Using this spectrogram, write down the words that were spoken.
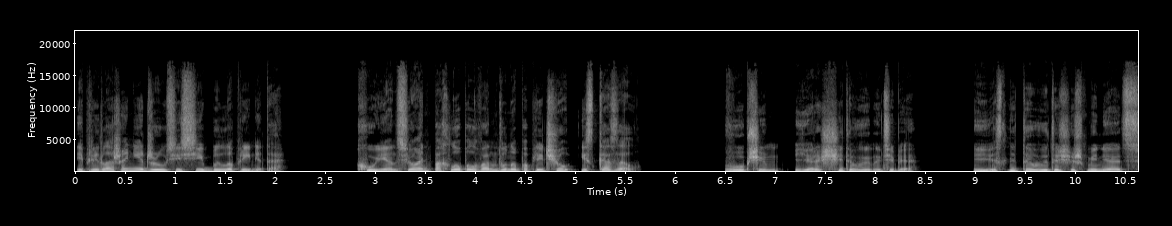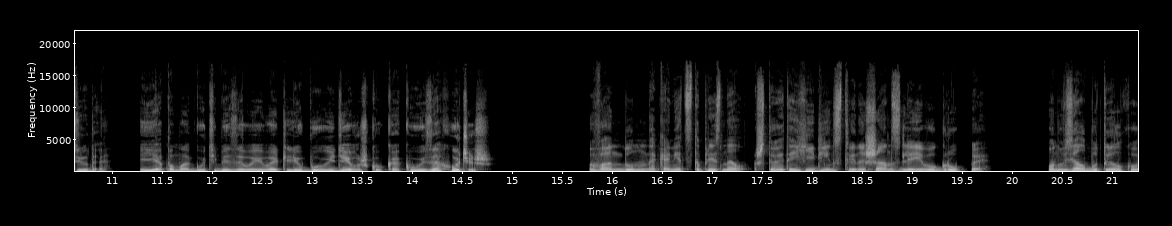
и предложение Джоу Си было принято. Ху Ян Сюань похлопал Ван Дуна по плечу и сказал. «В общем, я рассчитываю на тебя. Если ты вытащишь меня отсюда, я помогу тебе завоевать любую девушку, какую захочешь». Ван Дун наконец-то признал, что это единственный шанс для его группы. Он взял бутылку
